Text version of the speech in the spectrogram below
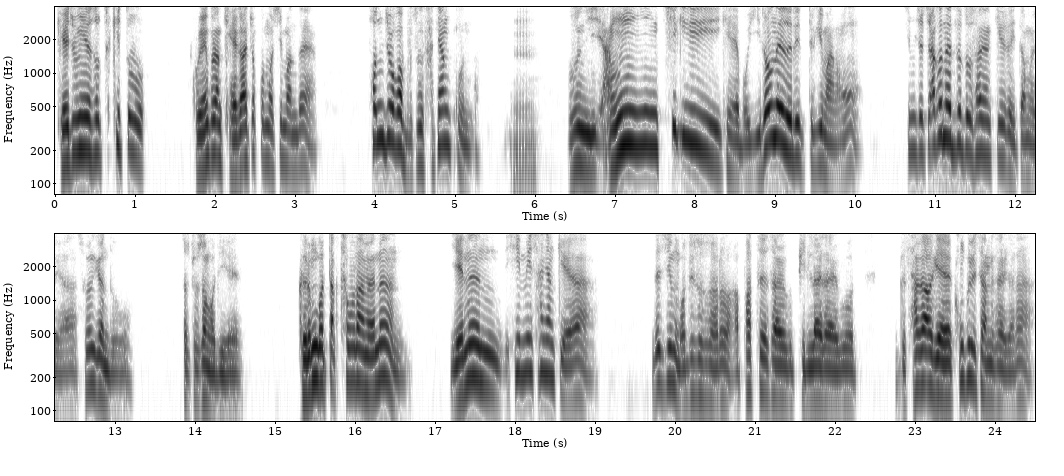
개 중에서 특히 또 고양이보단 개가 조금 더 심한데 선조가 무슨 사냥꾼 음, 무슨 이 양치기 개 뭐 이런 애들이 되게 많어. 심지어 작은 애들도 사냥개가 있단 말이야. 소형견도 저 조상 어디에 그런 거 딱 타고 나면은 얘는 힘이 사냥개야. 근데 지금 어디서 살아? 아파트에 살고 빌라에 살고 그 사각에 콘크리트 안에 살잖아.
